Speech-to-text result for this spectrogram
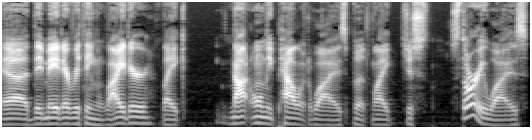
Uh, they made everything lighter, like not only palette wise, but like just story wise.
